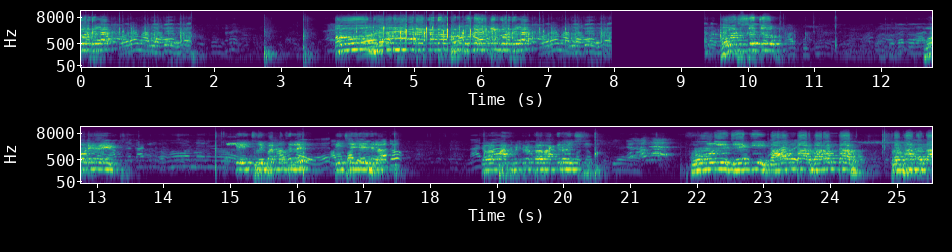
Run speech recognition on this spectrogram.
ବ୍ୟାଟିଂ କରିଥିଲା ବ୍ୟାଟିଂ କରିଥିଲା କେହି ଛୁଇଁ ପାରିନଥିଲେ ପିଛେଇ ଯାଇଥିଲା କେବଳ ପାଞ୍ଚ ମିନିଟର ଖେଳ ବାକି ରହିଛି ପୁଣି ଯିଏକି ବାରମ୍ବାର ବାରମ୍ବାର ପ୍ରଭାତ ତା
